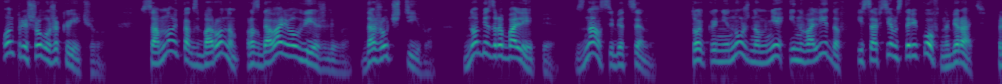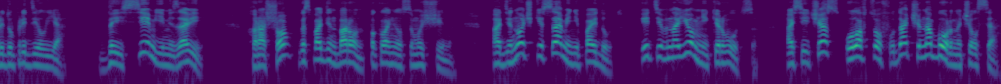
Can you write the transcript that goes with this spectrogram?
Он пришел уже к вечеру. Со мной, как с бароном, разговаривал вежливо, даже учтиво, но без раболепия, знал себе цену. Только не нужно мне инвалидов и совсем стариков набирать, предупредил я. Да и семьями зови. Хорошо, господин барон, поклонился мужчина. Одиночки сами не пойдут, эти в наемники рвутся. А сейчас у ловцов удачи набор начался.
